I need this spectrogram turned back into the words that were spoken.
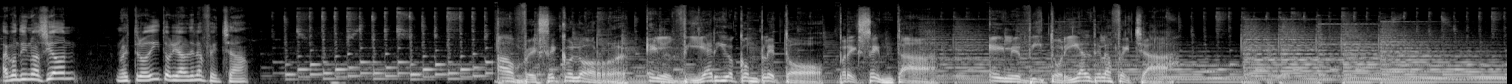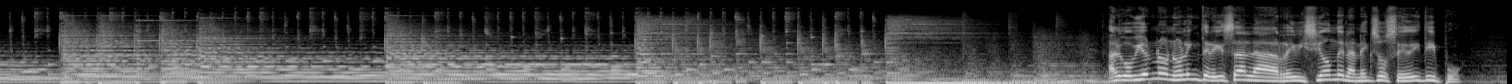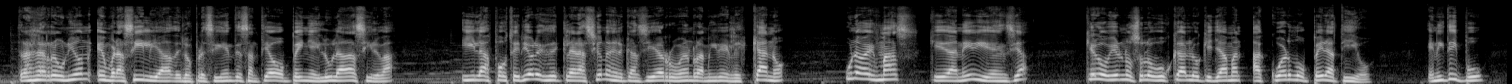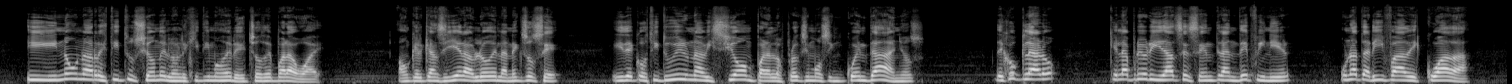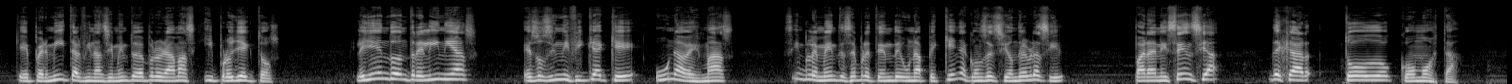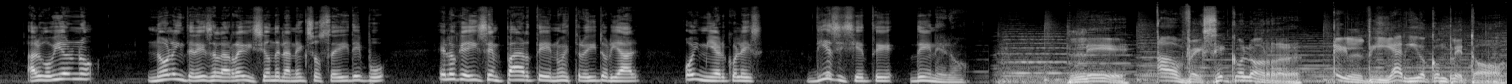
A continuación, nuestro editorial de la fecha. ABC Color, el diario completo, presenta el editorial de la fecha. Al gobierno no le interesa la revisión del anexo C de Itipu. Tras la reunión en Brasilia de los presidentes Santiago Peña y Lula da Silva y las posteriores declaraciones del canciller Rubén Ramírez Lescano, una vez más queda en evidencia que el gobierno solo busca lo que llaman acuerdo operativo en Itaipú y no una restitución de los legítimos derechos de Paraguay. Aunque el canciller habló del anexo C y de constituir una visión para los próximos 50 años, dejó claro que la prioridad se centra en definir una tarifa adecuada que permita el financiamiento de programas y proyectos. Leyendo entre líneas, eso significa que, una vez más, simplemente se pretende una pequeña concesión del Brasil para, en esencia, dejar todo como está. Al gobierno no le interesa la revisión del anexo C de Itaipú, es lo que dice en parte de nuestro editorial hoy miércoles 17 de enero. Lee ABC Color, el diario completo.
